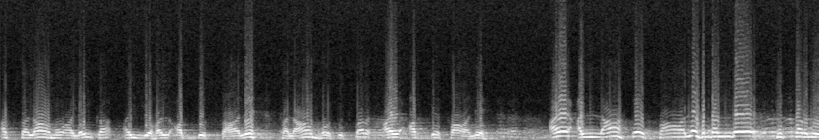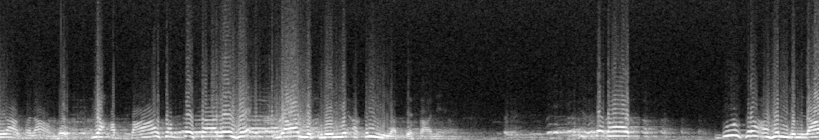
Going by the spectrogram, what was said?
السلام علیکہ ایوہ العبد الصالح۔ سلام ہو تجھ پر، اے عبد صالح۔ اے اللہ کے صالح بندے تجھ پر میرا سلام ہو؟ یا عباس عبد صالح ہے یا مسلم عقیل عبد صالح ہے؟ اس کے بعد دوسرا اہم جملہ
